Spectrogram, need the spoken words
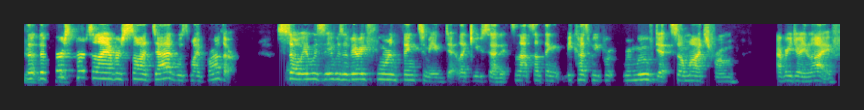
The, the first person I ever saw dead was my brother. So it was it was a very foreign thing to me. Like you said, it's not something because we've re- removed it so much from everyday life.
